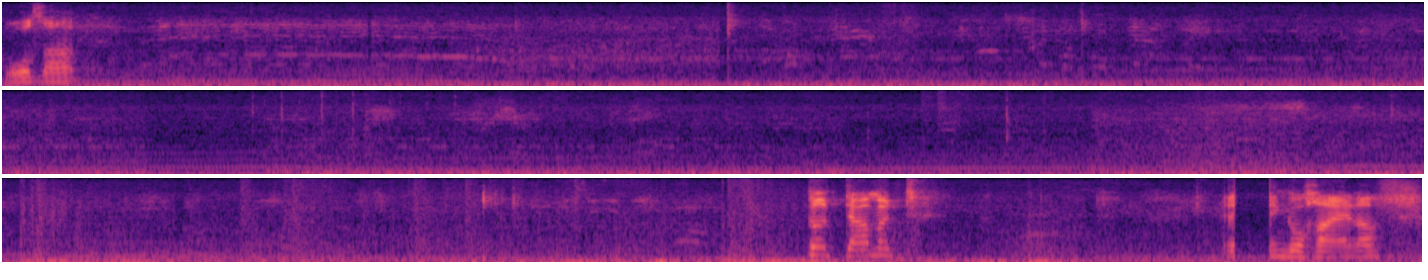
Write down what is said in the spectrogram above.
What was Didn't go high enough.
